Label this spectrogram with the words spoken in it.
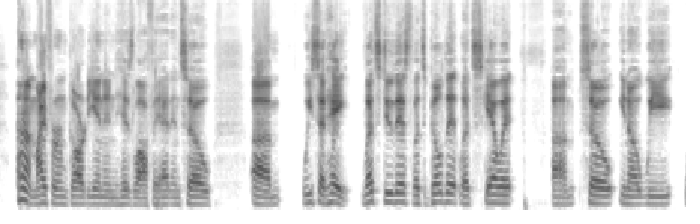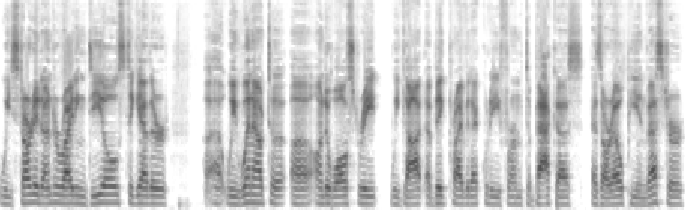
my firm Guardian and his Lafayette. And so um, we said, hey, let's do this. Let's build it. Let's scale it. Um, so you know, we we started underwriting deals together uh, we went out to uh, onto Wall Street. We got a big private equity firm to back us as our LP investor,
